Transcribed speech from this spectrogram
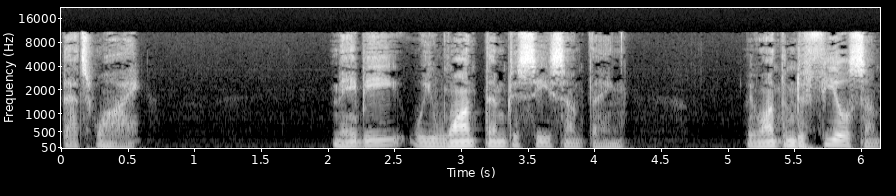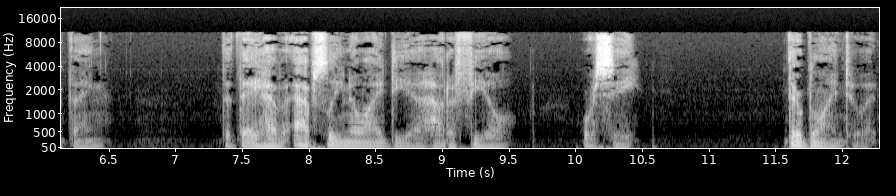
that's why. Maybe we want them to see something. We want them to feel something that they have absolutely no idea how to feel or see. They're blind to it.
